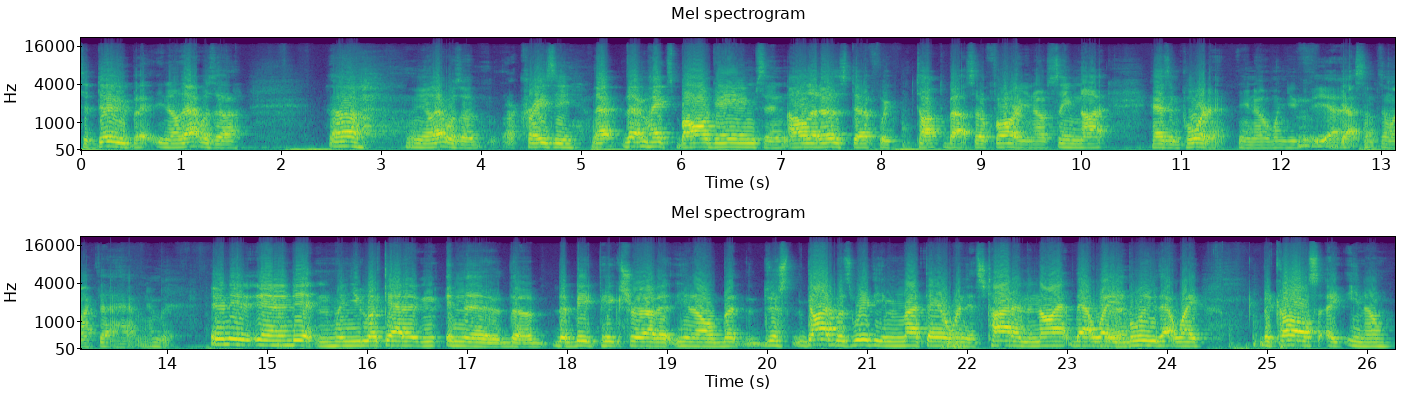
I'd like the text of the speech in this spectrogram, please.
to do. But you know, that was a, uh, you know, that was a, a crazy. That that makes ball games and all that other stuff we talked about so far. You know, seem not as important. You know, when you Yeah. got something like that happening, but. And it, and it didn't when you look at it in, in the, the the big picture of it, you know. But just God was with him right there when it's tied in the knot that way, Yeah. blue that way, because uh, you know,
